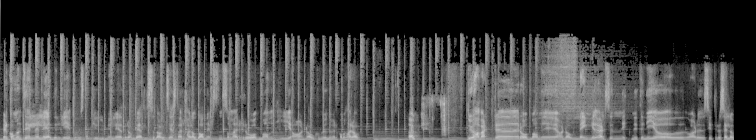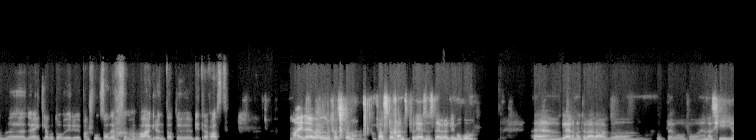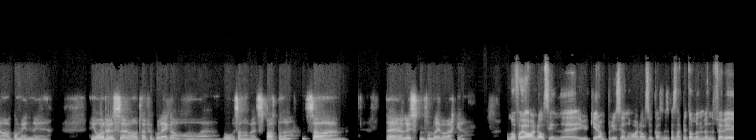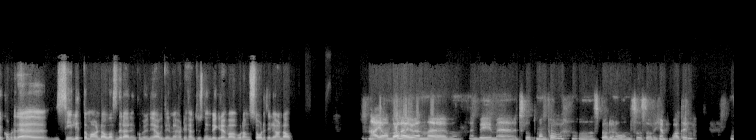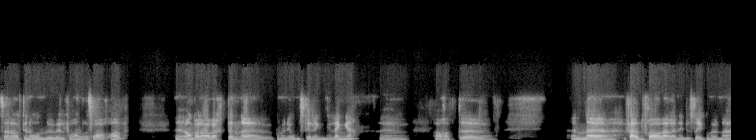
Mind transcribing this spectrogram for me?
Velkommen til Lederliv, hvor vi snakker med ledere om ledelse. Dagens gjest er Harald Danielsen, som er rådmann i Arendal kommune. Velkommen, Harald. Takk. Du har vært eh, rådmann i Arendal lenge, du, helt siden 1999. Og nå du, sitter du selv om eh, du egentlig har gått over pensjonsalder. Hva er grunnen til at du biter deg fast? Nei, det er vel først og, først og fremst fordi jeg syns det er veldig moro. Jeg gleder meg til hver dag og opplever å få energi og komme inn i, i rådhuset og treffe kolleger og uh, gode samarbeidspartnere. Så uh, det er lysten som driver verket. Og nå får jo Arendal sin uh, uke i rampelyset gjennom Arendalsuka, som vi skal snakke litt om. Men, men, før vi kommer til det, si litt om Arendal. Altså, dere er en kommune i Agder med 45 000 innbyggere. Hva, hvordan står det til i Arendal? Nei, Arendal er jo en, eh, en, by med et stort mangfold. og Spør du noen, så står det kjempebra til. Så er det alltid noen du vil få andre svar av. Eh, Arendal har vært en eh, kommune i omstilling lenge. Har hatt en ferd fra å være en industrikommune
